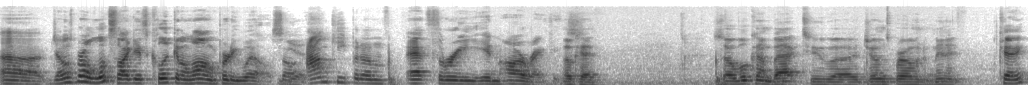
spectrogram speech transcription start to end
uh, Jonesboro looks like it's clicking along pretty well, so Yes. I'm keeping them at three in our rankings. Okay. So we'll come back to uh, Jonesboro in a minute. Okay.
